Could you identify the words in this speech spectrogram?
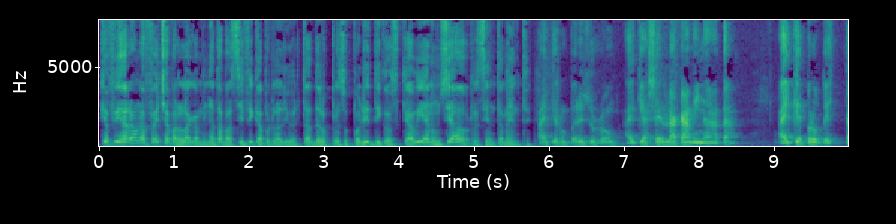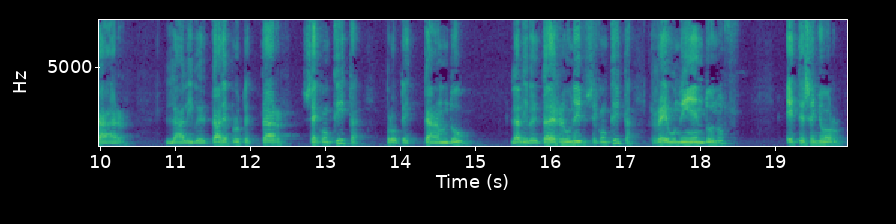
que fijará una fecha para la caminata pacífica por la libertad de los presos políticos que había anunciado recientemente. Hay que romper el zurrón, hay que hacer la caminata, hay que protestar. La libertad de protestar se conquista protestando, la libertad de reunir se conquista reuniéndonos. Este señor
